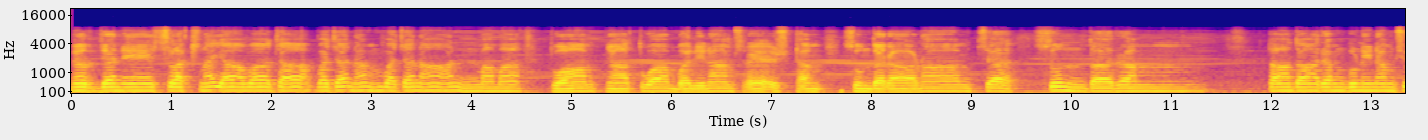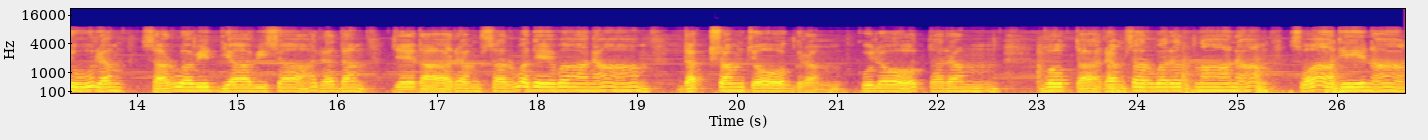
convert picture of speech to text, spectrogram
निर्जने श्लक्ष्णया वाचा वचनं वचनान्मम त्वां ज्ञात्वा बलिनां श्रेष्ठं सुन्दराणां च सुन्दरं तादारं गुणिनं शूरं सर्वविद्याविशारदं जयदारं सर्वदेवानां दक्षं चोग्रं कुलोत्तरं भोक्तारं सर्वरत्नानां स्वाधीनां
